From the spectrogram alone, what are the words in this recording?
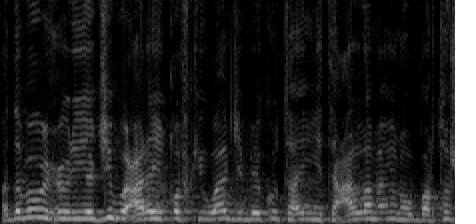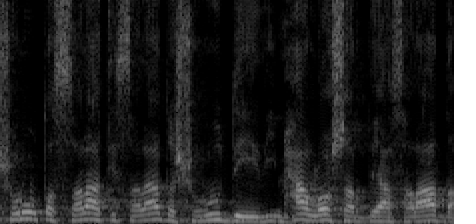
haddaba wuxuu yihi yajibu calayhi qofkii waajib bay ku tahay in yatacalama inuu barto shuruuda salaati salaada shuruuddeedii. Maxaa loo shardiyaa salaada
